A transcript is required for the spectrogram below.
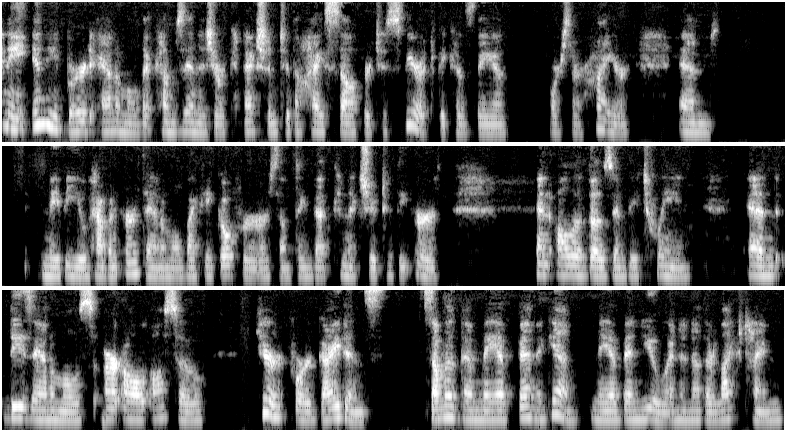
any any bird animal that comes in is your connection to the high self or to spirit because they of course are higher and maybe you have an earth animal like a gopher or something that connects you to the earth and all of those in between and these animals are all also here for guidance. Some of them may have been, again, may have been you in another lifetime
